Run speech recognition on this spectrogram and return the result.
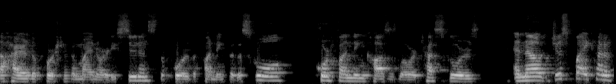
The higher the portion of minority students, the poorer the funding for the school. Poor funding causes lower test scores. And now just by kind of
